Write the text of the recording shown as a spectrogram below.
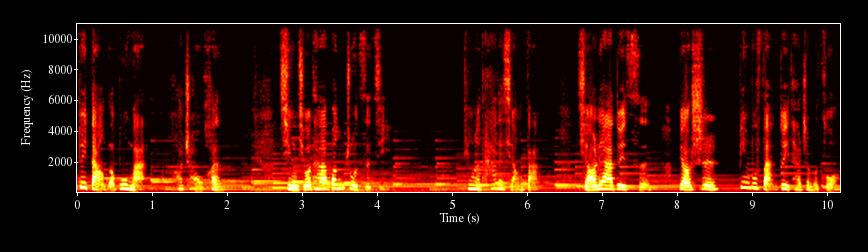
对党的不满和仇恨，请求他帮助自己。听了他的想法，乔利亚对此表示并不反对他这么做。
